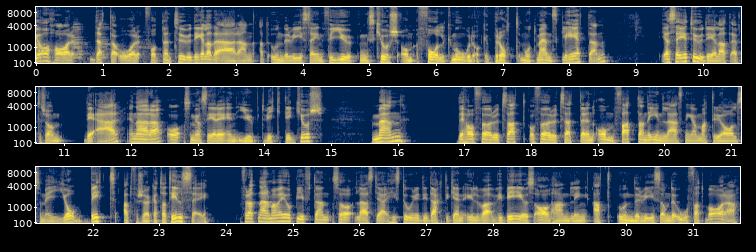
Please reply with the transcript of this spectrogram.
Jag har detta år fått den tudelade äran att undervisa i en fördjupningskurs om folkmord och brott mot mänskligheten. Jag säger tudelat eftersom det är en ära och som jag ser det en djupt viktig kurs. Men det har förutsatt och förutsätter en omfattande inläsning av material som är jobbigt att försöka ta till sig. För att närma mig uppgiften så läste jag historiedidaktikern Ylva Vibeus avhandling Att undervisa om det ofattbara.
